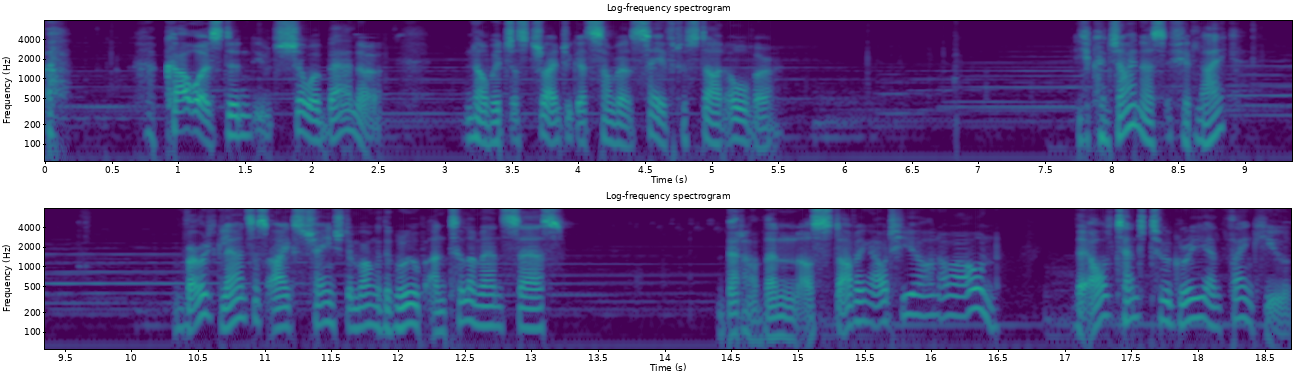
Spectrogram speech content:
Cowards didn't even show a banner. No, we're just trying to get somewhere safe to start over. You can join us if you'd like. Worried glances are exchanged among the group until a man says, Better than us starving out here on our own. They all tend to agree and thank you,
